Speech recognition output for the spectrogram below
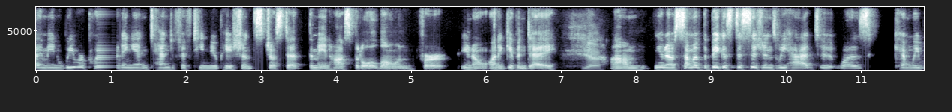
I mean, we were putting in 10 to 15 new patients just at the main hospital alone for you know on a given day. Yeah. Um, you know some of the biggest decisions we had to was can we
